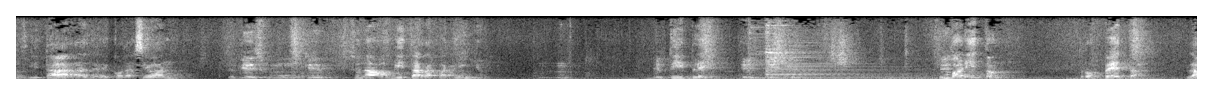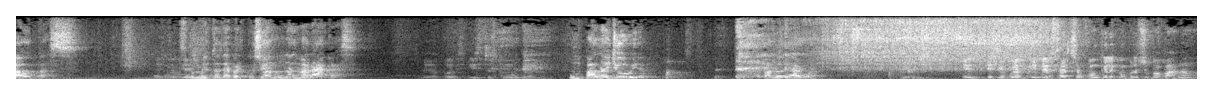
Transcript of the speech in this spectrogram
Las guitarras de decoración. ¿Esto qué es? Como un qué? Es una guitarra para niño. El tiple, El tipo. un barítono, trompeta, flautas, instrumentos de percusión, unas maracas, pues, un palo de lluvia, palo de agua. Ese fue el primer saxofón que le compró su papá, ¿no?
